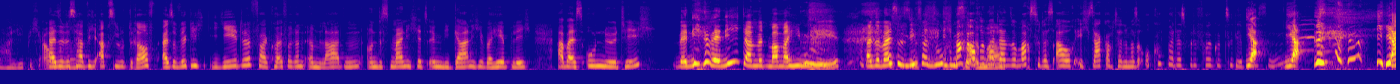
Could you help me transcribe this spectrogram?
Oh, lieb ich auch. Also das ne? habe ich absolut drauf. Also wirklich jede Verkäuferin im Laden, und das meine ich jetzt irgendwie gar nicht überheblich, aber ist unnötig, wenn ich, wenn ich da mit Mama hingehe. Also weißt du, sie versuchen Ich mache auch immer. dann so, machst du das auch? Ich sag auch dann immer so, oh, guck mal, das würde voll gut zu dir Ja, passen. ja, ja.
